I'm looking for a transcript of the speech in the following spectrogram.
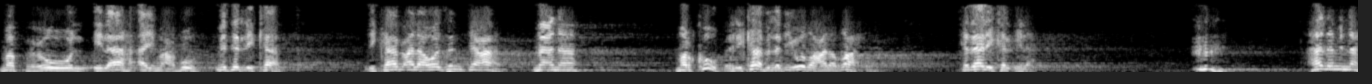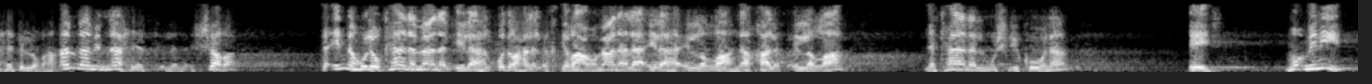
مفعول إله أي معبود مثل ركاب. ركاب على وزن فعال. معنى مركوب الركاب الذي يوضع على الراحلة كذلك الإله. هذا من ناحية اللغة. أما من ناحية الشرع فإنه لو كان معنى الإله القدرة على الاختراع ومعنى لا إله إلا الله لا خالق إلا الله لكان المشركون إيش؟ مؤمنين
